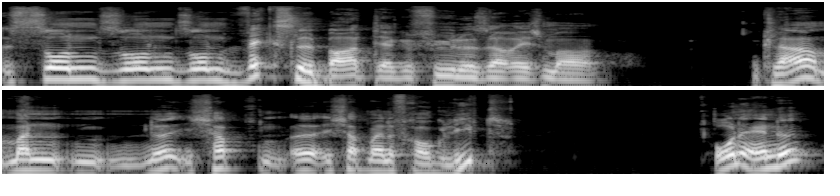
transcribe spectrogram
ist so ein, so ein, so ein Wechselbad der Gefühle, sag ich mal. Klar, man, ne, ich habe äh, ich hab meine Frau geliebt. Ohne Ende.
